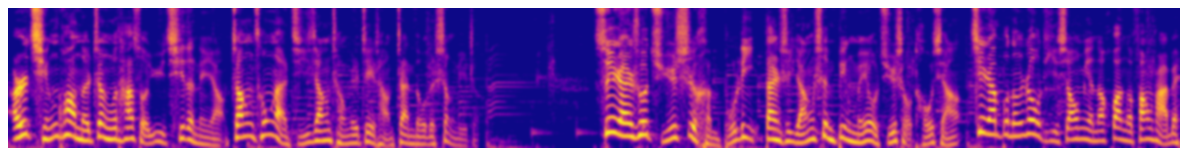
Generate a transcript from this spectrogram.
而情况呢，正如他所预期的那样，张聪啊即将成为这场战斗的胜利者。虽然说局势很不利，但是杨慎并没有举手投降。既然不能肉体消灭，那换个方法呗。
